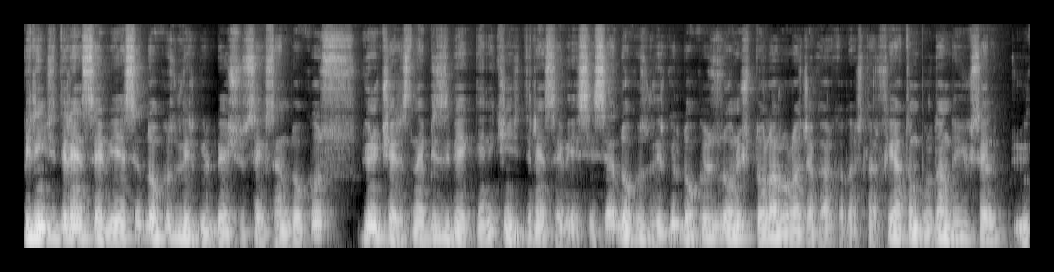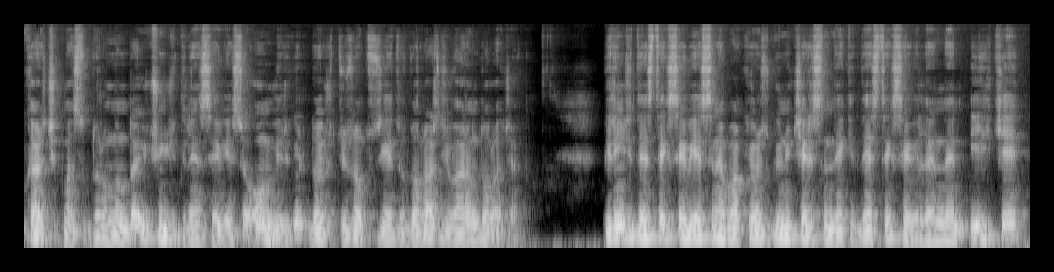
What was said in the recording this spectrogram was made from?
Birinci direnç seviyesi 9,589. Gün içerisinde bizi bekleyen ikinci direnç seviyesi ise 9,913 dolar olacak arkadaşlar. Fiyatın buradan da yükselip yukarı çıkması durumunda üçüncü direnç seviyesi 10,437 dolar civarında olacak. Birinci destek seviyesine bakıyoruz. Gün içerisindeki destek seviyelerinden ilki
